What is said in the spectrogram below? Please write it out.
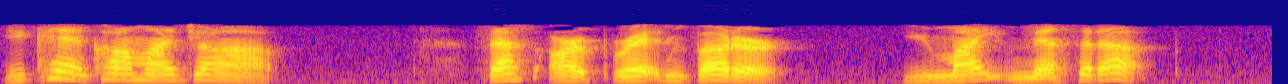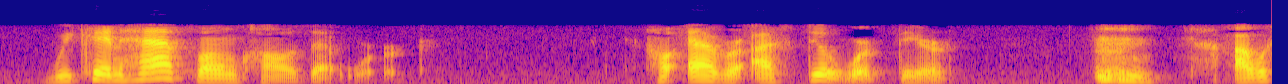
you can't call my job. That's our bread and butter. You might mess it up. We can't have phone calls at work. However, I still work there. I was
